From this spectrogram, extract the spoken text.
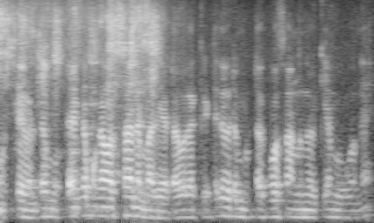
മുട്ടയുണ്ട്. മുട്ടയൊക്കെ നമുക്ക് അവസാനം മതി കേട്ടോ. അവിടെ കിട്ടിയത് ഒരു മുട്ടക്കോസാണെന്ന് വെക്കാൻ പോകുന്നത്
